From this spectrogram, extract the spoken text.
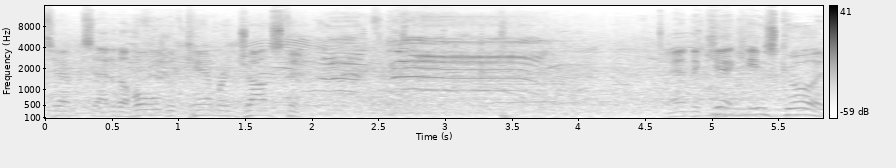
attempt out of the hold of Cameron Johnston. And the kick is good.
